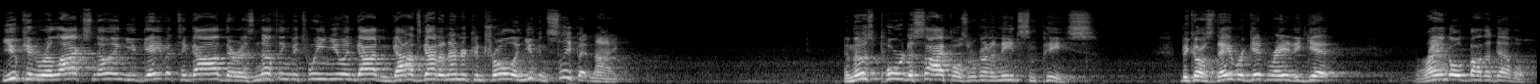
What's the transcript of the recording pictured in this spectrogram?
you can relax knowing you gave it to God. There is nothing between you and God, and God's got it under control, and you can sleep at night. And those poor disciples were going to need some peace because they were getting ready to get wrangled by the devil.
